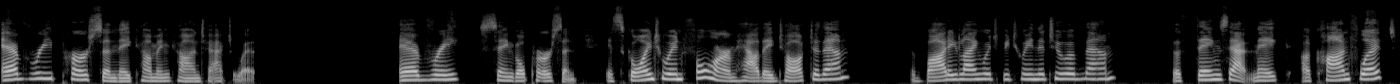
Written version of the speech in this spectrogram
every person they come in contact with? Every single person. It's going to inform how they talk to them, the body language between the two of them, the things that make a conflict,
